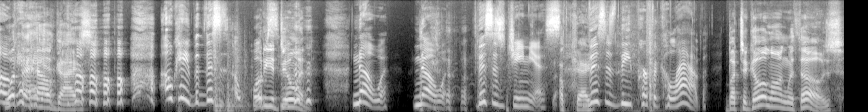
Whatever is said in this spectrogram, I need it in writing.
Okay. What the hell, guys? Okay, but this is. oh, What are you doing? No, no. this is genius. Okay. This is the perfect collab. But to go along with those,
